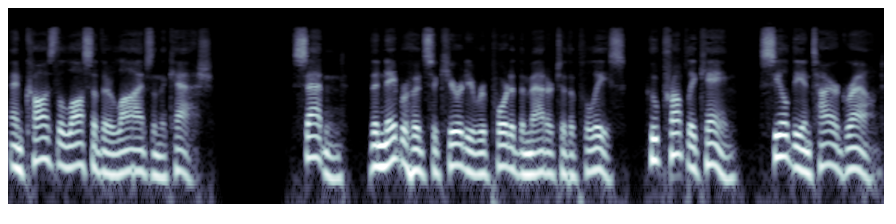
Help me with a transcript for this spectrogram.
and caused the loss of their lives and the cash. Saddened, the neighborhood security reported the matter to the police, who promptly came, sealed the entire ground,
